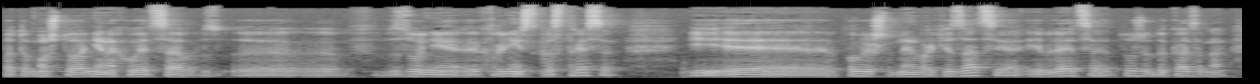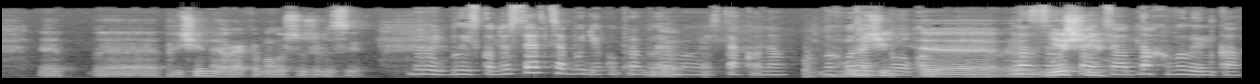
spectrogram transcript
потому что они находятся в з- э, в зоне хронического стресса, и э, повышенная невротизация является тоже доказано э, э, причиной рака молочной железы. Беруть близько до серця будь-яку проблему, ось так вона виходить Значить, боком. е, У нас внешні- залишається одна хвилинка.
